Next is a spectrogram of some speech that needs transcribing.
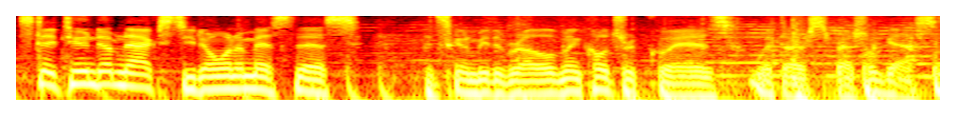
Stay tuned up next. You don't want to miss this. It's going to be the Relevant Culture Quiz with our special guest.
